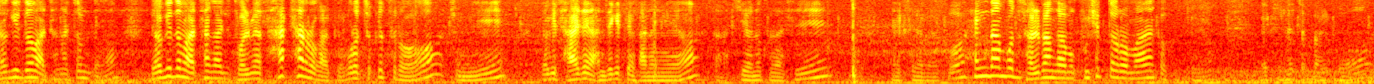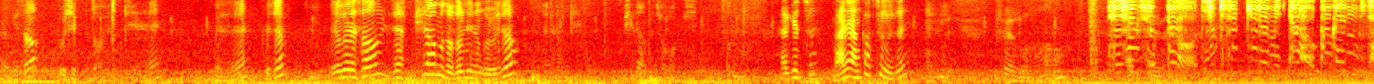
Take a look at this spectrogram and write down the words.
여기도 마찬가지 좀 더. 여기도 마찬가지 돌면 4차로로 갈 거예요. 오른쪽 끝으로 중립. 여기 좌회전이 안 되기 때문에 가능해요. 자, 기어 넣고 다시 엑셀 밟고 횡단보도 절반 가면 90도로만 꺾을게요. 엑셀 살짝 밟고 여기서 90도 이렇게. 네, 그죠? 여기에서 이제 필요하면 더 돌리는 거 그죠? 네, 이렇게 필요하면 조금씩 돌리는 거. 알겠죠? 많이 안 꺾죠, 그죠? 네. 풀고. 제한 속도 60km 구간입니다.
